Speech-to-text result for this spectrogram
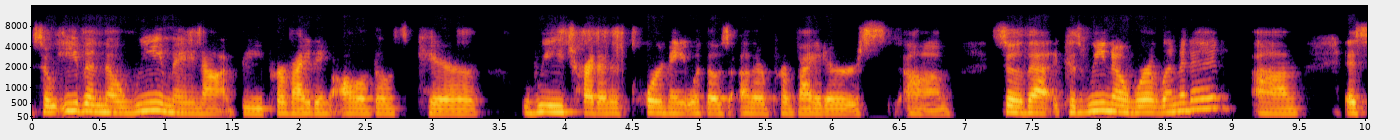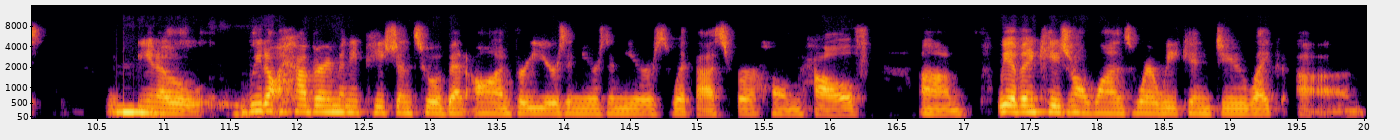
so even though we may not be providing all of those care, we try to coordinate with those other providers um, so that because we know we're limited um, it's you know we don't have very many patients who have been on for years and years and years with us for home health um, we have occasional ones where we can do like um,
